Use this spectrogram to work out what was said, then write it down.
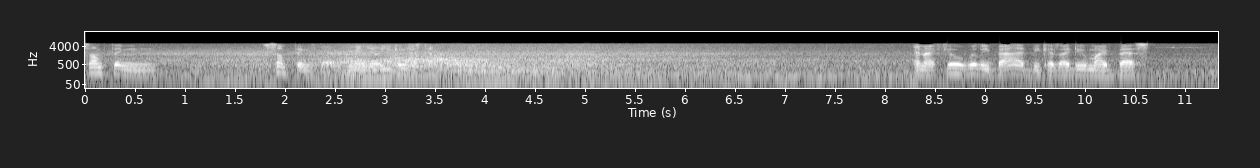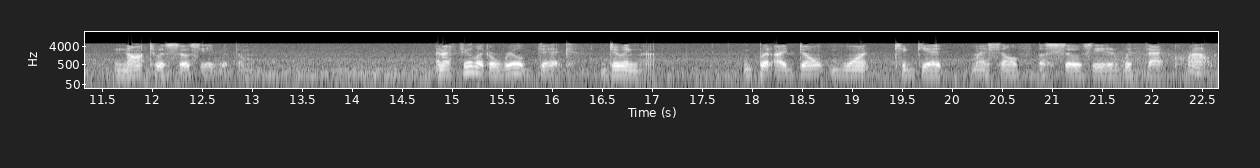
something something's there. I mean, you know, you can just tell. And I feel really bad because I do my best not to associate with them. And I feel like a real dick doing that. But I don't want to get myself associated with that crowd.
